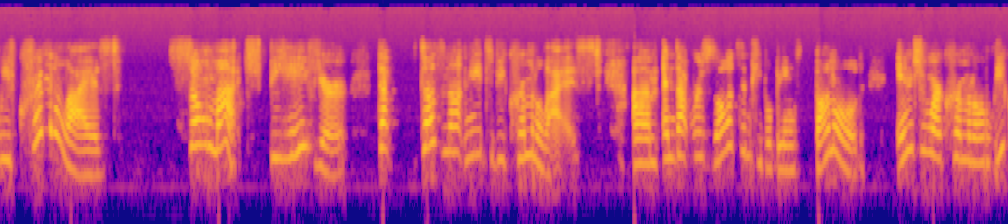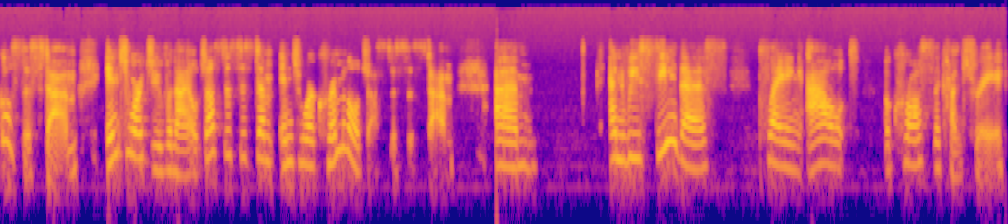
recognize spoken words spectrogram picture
We've criminalized so much behavior that does not need to be criminalized, um, and that results in people being funneled into our criminal legal system, into our juvenile justice system, into our criminal justice system. Um, and we see this playing out across the country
